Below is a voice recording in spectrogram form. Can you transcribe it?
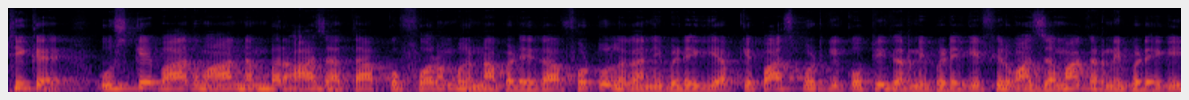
ठीक है, उसके बाद वहाँ नंबर आ जाता है, आपको फॉर्म भरना पड़ेगा फ़ोटो लगानी पड़ेगी, आपके पासपोर्ट की कॉपी करनी पड़ेगी, फिर वहाँ जमा करनी पड़ेगी,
